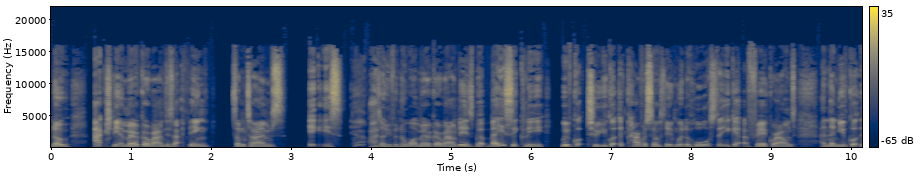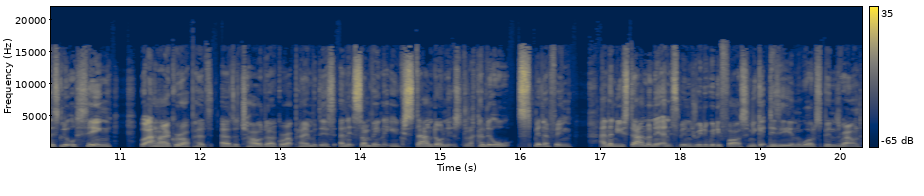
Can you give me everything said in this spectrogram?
No, actually, a merry-go-round is that thing. Sometimes it is, I don't even know what merry-go-round is, but basically, we've got two. You've got the carousel thing with the horse that you get at fairgrounds, and then you've got this little thing. But and I grew up as, as a child, I grew up playing with this, and it's something that you stand on. It's like a little spinner thing. And then you stand on it, and it spins really, really fast, and you get dizzy, and the world spins around.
